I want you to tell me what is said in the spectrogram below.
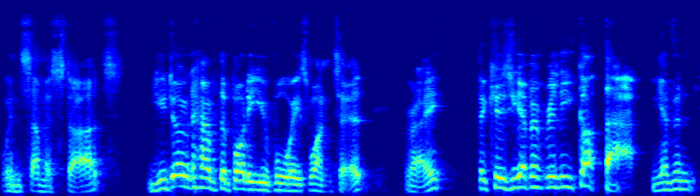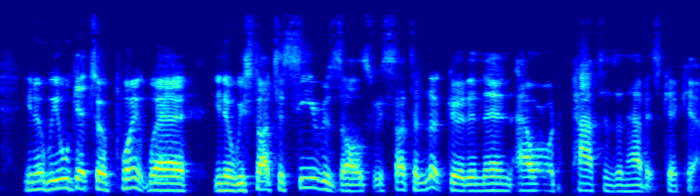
when summer starts. You don't have the body you've always wanted, right? Because you haven't really got that. You haven't, you know, we all get to a point where, you know, we start to see results, we start to look good, and then our patterns and habits kick in.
